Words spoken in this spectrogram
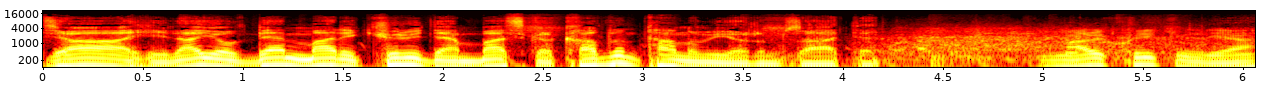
Cahil ayol ben Marie Curie'den başka kadın tanımıyorum zaten. Marie Curie kimdi ya?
